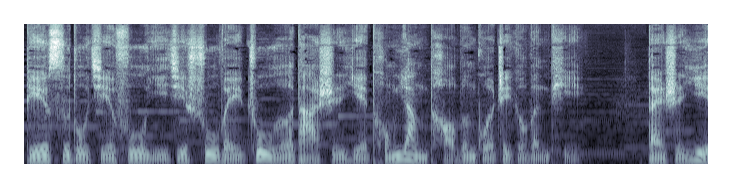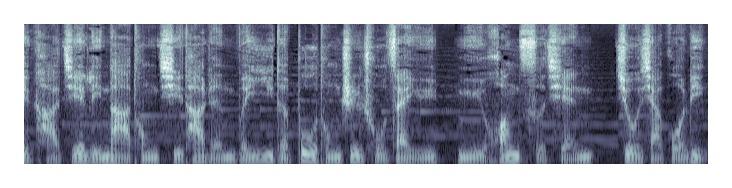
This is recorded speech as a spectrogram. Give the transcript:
别斯杜杰夫以及数位驻俄大使也同样讨论过这个问题。但是叶卡捷琳娜同其他人唯一的不同之处在于，女皇此前就下过令。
